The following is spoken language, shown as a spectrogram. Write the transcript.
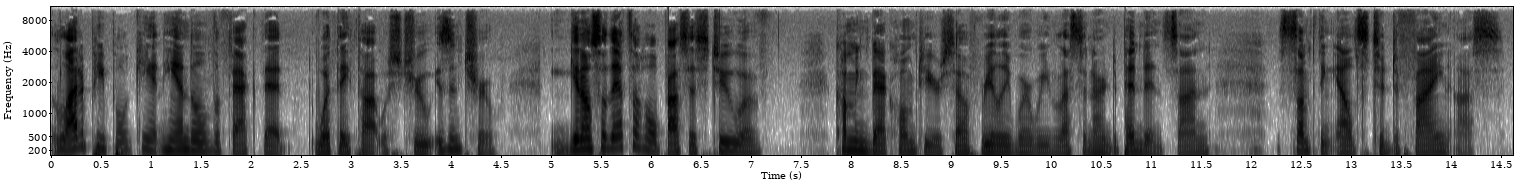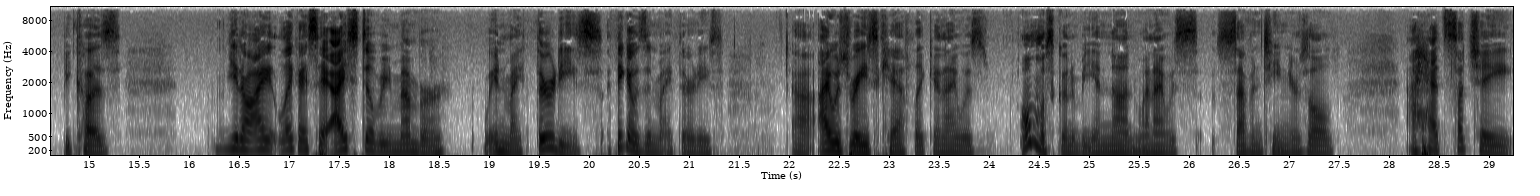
a lot of people can't handle the fact that what they thought was true isn't true. You know, so that's a whole process too of coming back home to yourself, really, where we lessen our dependence on something else to define us. Because, you know, I like I say, I still remember in my 30s, I think I was in my 30s, uh, I was raised Catholic and I was almost going to be a nun when I was 17 years old. I had such a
